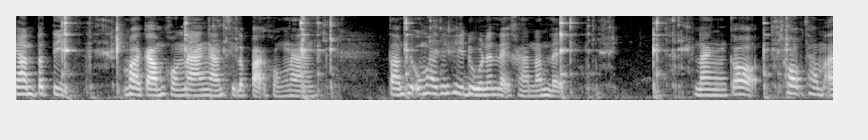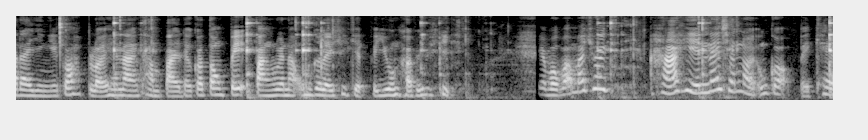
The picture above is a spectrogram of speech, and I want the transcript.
งานประติมากรรมของนางงานศิลปะของนาง ตามที่อุ้มให้พี่ๆดูนั่นแหละค่ะนั่นแหละนางก็ชอบทำอะไรอย่างนี้ก็ปล่อยให้นางทำไป แล้วก็ต้องเป๊ะปังด้วยนะอุ้มก็เลยขี้เกียจไปยุ่งค่ะพี่ๆแกบอกว่ามาช่วยหาหินให้ฉันหน่อยอุ้มก็ไปแค่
